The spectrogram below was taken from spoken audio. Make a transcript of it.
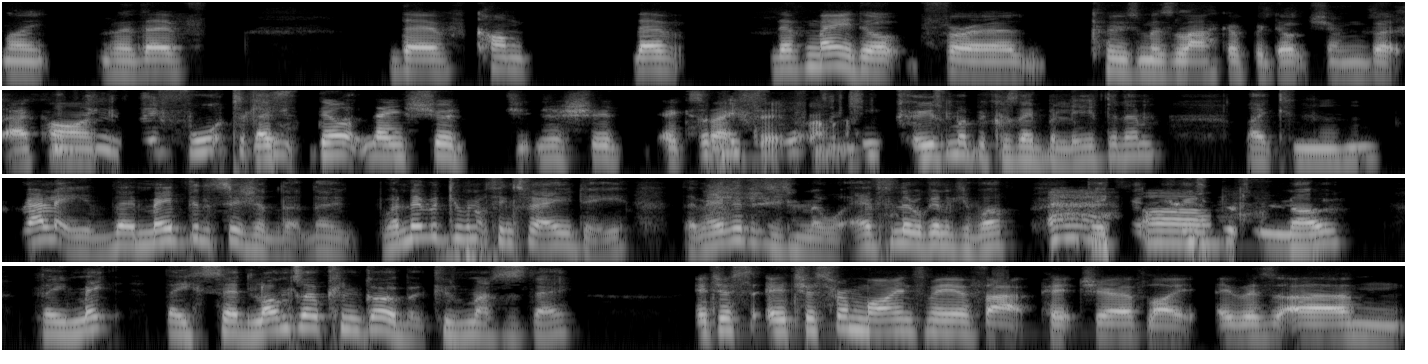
like they've they've come they've they've made up for Kuzma's lack of production, but I can't. They fought to They keep. still they should they should expect it from keep Kuzma because they believed in him. Like Mhm. reality, they made the decision that they when they were giving up things for AD, they made the decision that everything they were going to give up. They said Oh, no. They make they said Lonzo can go, but Kuzma has to stay. it just it just reminds me of that picture of like it was um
